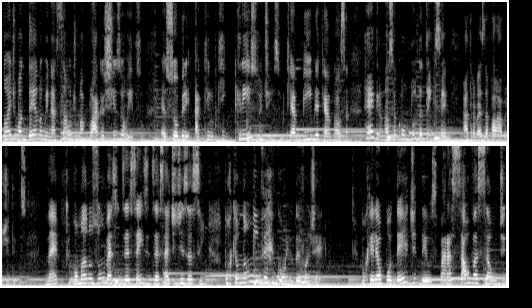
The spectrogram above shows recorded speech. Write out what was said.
Não é de uma denominação, de uma placa X ou Y. É sobre aquilo que Cristo diz, o que a Bíblia, que é a nossa regra, nossa conduta tem que ser através da palavra de Deus. Né? Romanos 1, verso 16 e 17 diz assim: Porque eu não me envergonho do Evangelho porque ele é o poder de Deus para a salvação de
